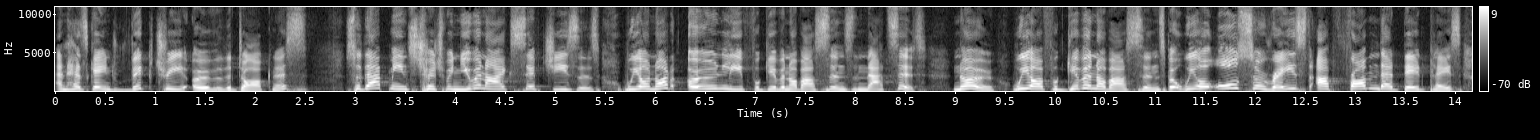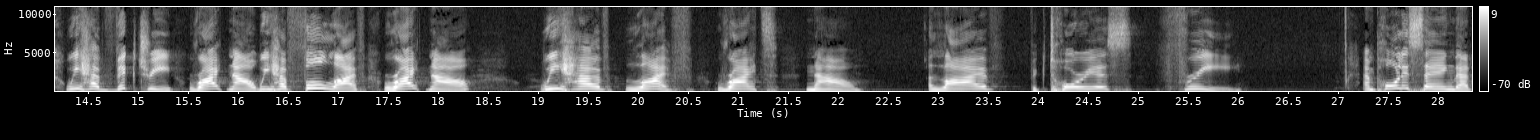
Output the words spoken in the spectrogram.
and has gained victory over the darkness. So that means, church, when you and I accept Jesus, we are not only forgiven of our sins and that's it. No, we are forgiven of our sins, but we are also raised up from that dead place. We have victory right now. We have full life right now. We have life right now. Alive, victorious, free. And Paul is saying that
